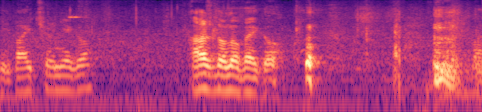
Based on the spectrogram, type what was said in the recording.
dbajcie o niego aż do nowego. No,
